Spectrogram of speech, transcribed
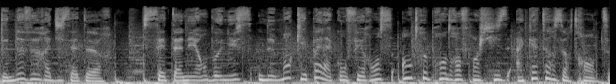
de 9h à 17h. Cette année en bonus, ne manquez pas la conférence Entreprendre en franchise à 14h30.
